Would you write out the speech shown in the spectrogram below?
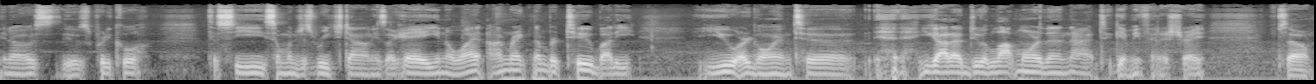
You know, it was it was pretty cool to see someone just reach down. He's like, "Hey, you know what? I'm ranked number two, buddy. You are going to, you gotta do a lot more than that to get me finished, right?" So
